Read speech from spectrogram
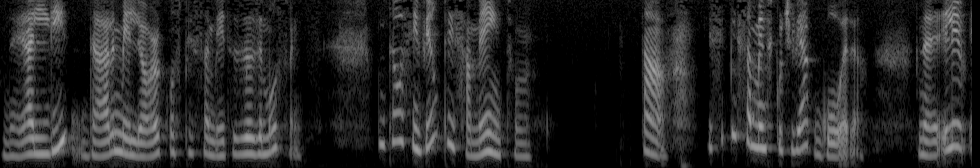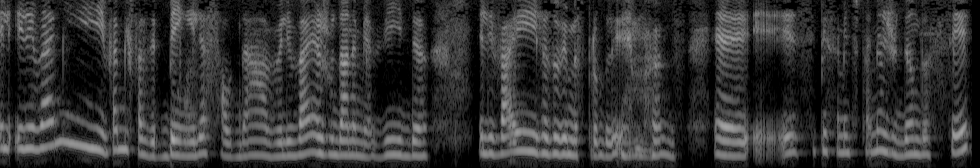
né, a lidar melhor com os pensamentos e as emoções. Então, assim, vem um pensamento, tá, esse pensamento que eu tive agora, né, ele, ele, ele vai, me, vai me fazer bem, ele é saudável, ele vai ajudar na minha vida, ele vai resolver meus problemas, é, esse pensamento está me ajudando a ser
